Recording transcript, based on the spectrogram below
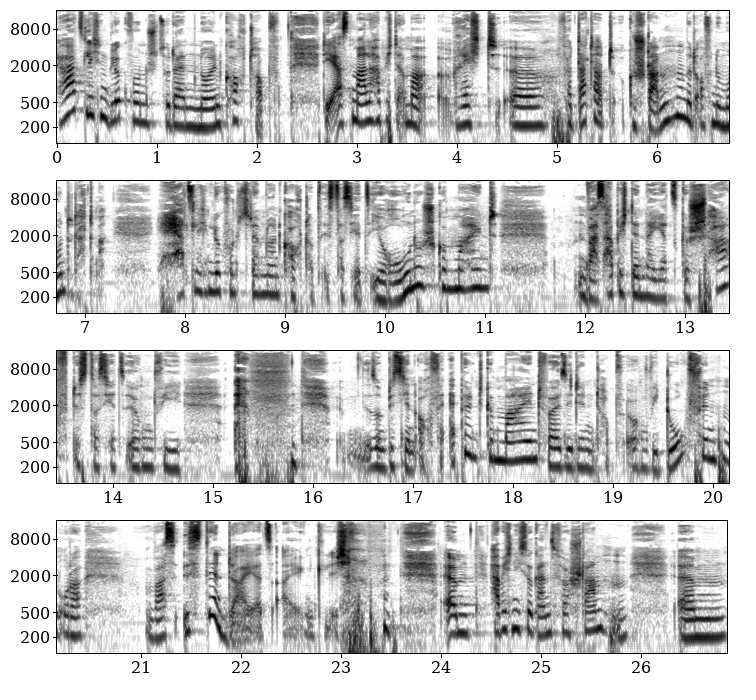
Herzlichen Glückwunsch zu deinem neuen Kochtopf. Die ersten Male habe ich da immer recht äh, verdattert gestanden mit offenem Mund und dachte mal, herzlichen Glückwunsch zu deinem neuen Kochtopf. Ist das jetzt ironisch gemeint? Was habe ich denn da jetzt geschafft? Ist das jetzt irgendwie so ein bisschen auch veräppelnd gemeint, weil sie den Topf irgendwie doof finden? Oder was ist denn da jetzt eigentlich? ähm, habe ich nicht so ganz verstanden. Ähm,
